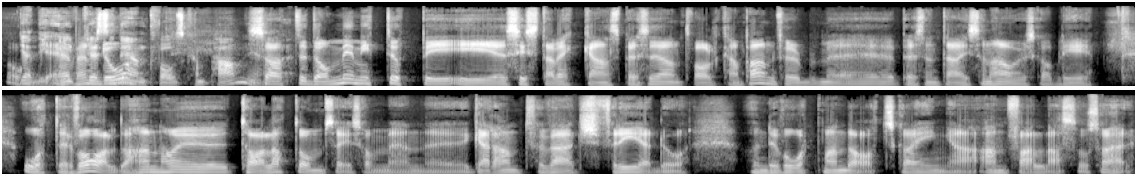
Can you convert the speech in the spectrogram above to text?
Och ja, det är även presidentvalskampanjen. Så att de är mitt uppe i, i sista veckans presidentvalskampanj för president Eisenhower ska bli återvald. Och han har ju talat om sig som en eh, garant för världsfred och under vårt mandat ska inga anfallas och så här.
